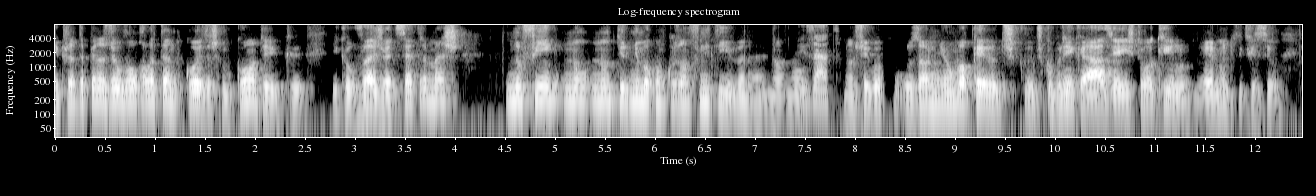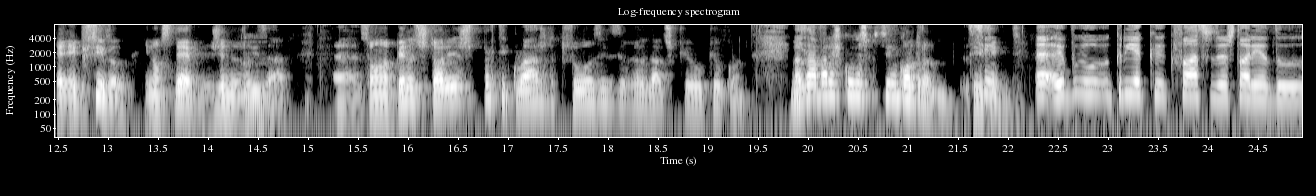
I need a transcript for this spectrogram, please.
e portanto apenas eu vou relatando coisas que me contam e que, e que eu vejo, etc. Mas no fim não, não tiro nenhuma conclusão definitiva, não, é? não, não, Exato. não chego a conclusão nenhuma, ok, eu descobri que a Ásia é isto ou aquilo, é muito difícil, é, é impossível e não se deve generalizar. Uh, são apenas histórias particulares de pessoas e de realidades que eu, que eu conto. Mas e... há várias coisas que se encontram. Sim. Sim. Uh, eu, eu, queria que, que falasses da história do.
